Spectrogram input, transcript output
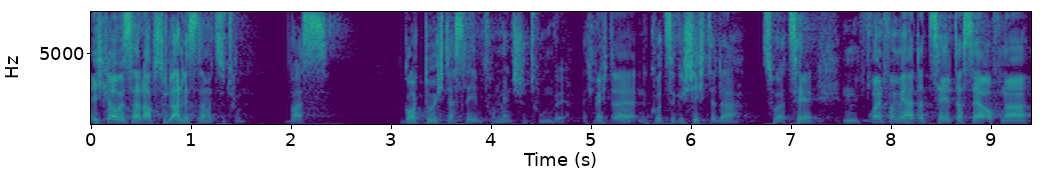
Ich glaube, es hat absolut alles damit zu tun, was Gott durch das Leben von Menschen tun will. Ich möchte äh, eine kurze Geschichte dazu erzählen. Ein Freund von mir hat erzählt, dass er auf einer,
